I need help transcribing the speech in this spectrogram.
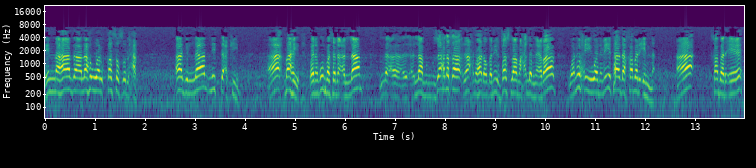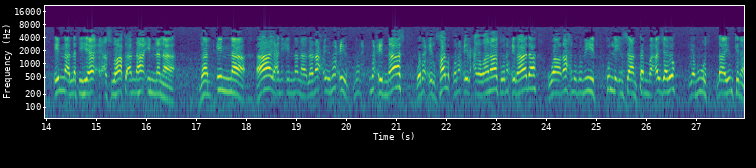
إن هذا لهو القصص الحق. هذه اللام للتأكيد. آه ما هي؟ فنقول مثلا اللام اللام المزحلقه نحن هذا ضمير فصل لا محل من إعراب. ونحيي ونميت هذا خبر إن. آه خبر إيه؟ إن التي هي أصلها كأنها إننا. قال إنا. آه يعني إننا. لنحيي نحيي نحيي الناس ونحيي الخلق ونحيي الحيوانات ونحيي هذا ونحن نميت. كل إنسان تم أجله يموت. لا يمكن.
